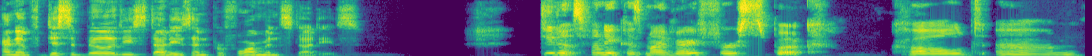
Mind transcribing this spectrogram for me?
kind of disability studies and performance studies? Do you know, it's funny because my very first book called um,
